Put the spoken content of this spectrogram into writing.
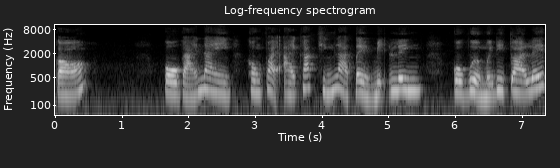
có Cô gái này không phải ai khác chính là Tể Mỹ Linh. Cô vừa mới đi toilet,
